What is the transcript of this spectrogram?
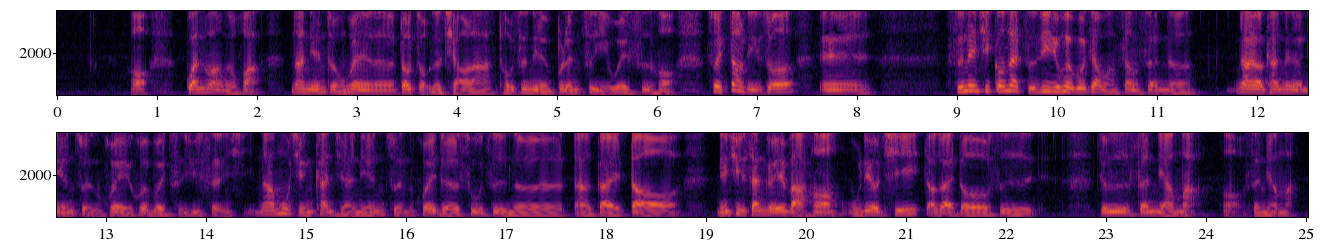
哦，观望的话，那年准会呢都走着瞧啦，投资人也不能自以为是哈。所以到底说，呃，十年期公债殖利率会不会再往上升呢？那要看那个年准会会不会持续升息。那目前看起来年准会的数字呢，大概到连续三个月吧，哈，五六七大概都是就是升两码哦，升两码。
